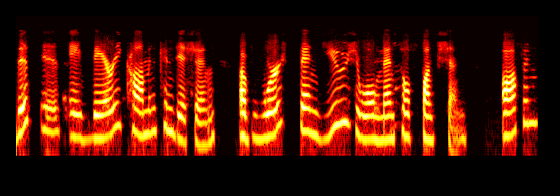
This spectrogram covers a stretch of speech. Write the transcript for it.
this is a very common condition of worse than usual mental function, often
